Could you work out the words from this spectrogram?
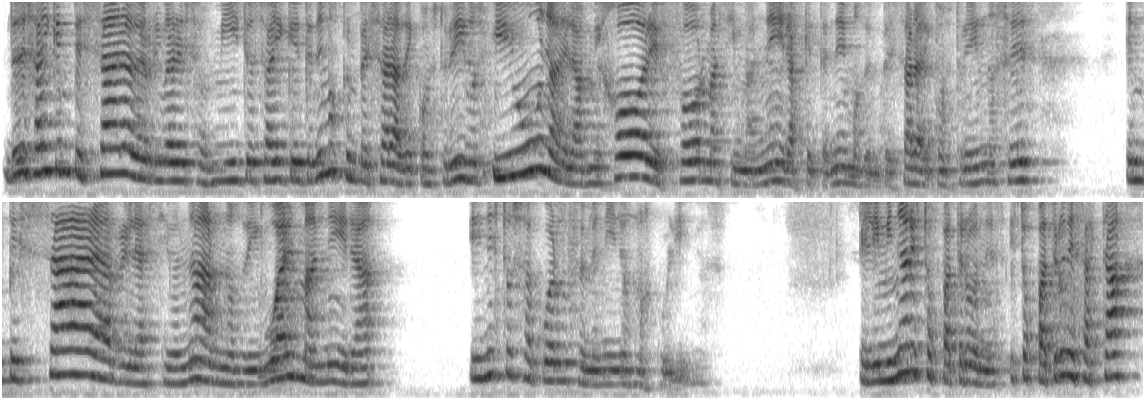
Entonces hay que empezar a derribar esos mitos, hay que, tenemos que empezar a deconstruirnos y una de las mejores formas y maneras que tenemos de empezar a deconstruirnos es empezar a relacionarnos de igual manera en estos acuerdos femeninos masculinos. Eliminar estos patrones, estos patrones hasta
